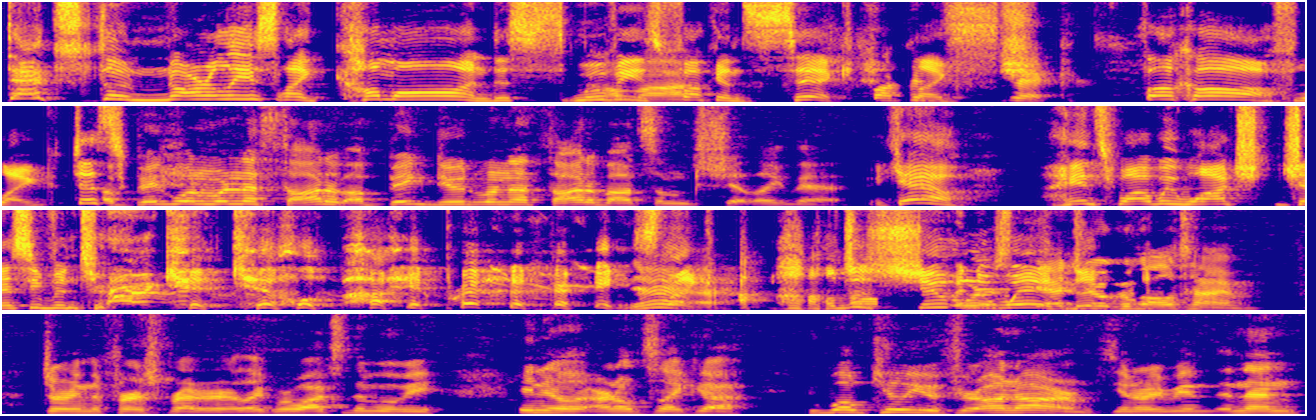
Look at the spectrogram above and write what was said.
that's the gnarliest like come on this movie Come is on. fucking sick Fucking like sick. fuck off like just A big one wouldn't have thought of a big dude wouldn't have thought about some shit like that. yeah hence why we watched jesse ventura get killed by a predator he's Yeah. like i'll just shoot in the wind joke of all time during the first Predator. Like we're watching the movie, you know, Arnold's like, uh, "He won't kill you if you're unarmed." You know what I mean? And then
